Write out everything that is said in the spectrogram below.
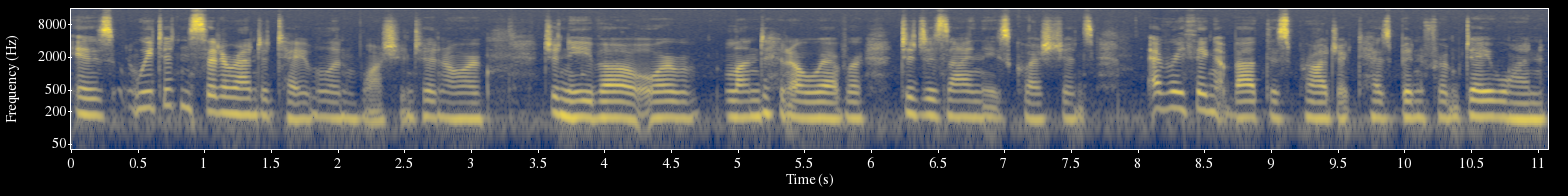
is we didn't sit around a table in Washington or Geneva or London or wherever to design these questions. Everything about this project has been from day one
